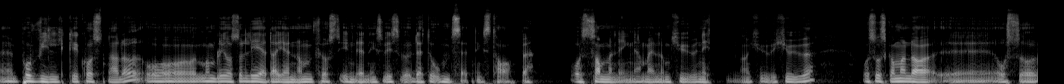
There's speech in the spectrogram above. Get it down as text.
eh, på hvilke kostnader, og man blir også leda gjennom først innledningsvis dette omsetningstapet, og sammenligna mellom 2019 og 2020. Og så skal man da eh, også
